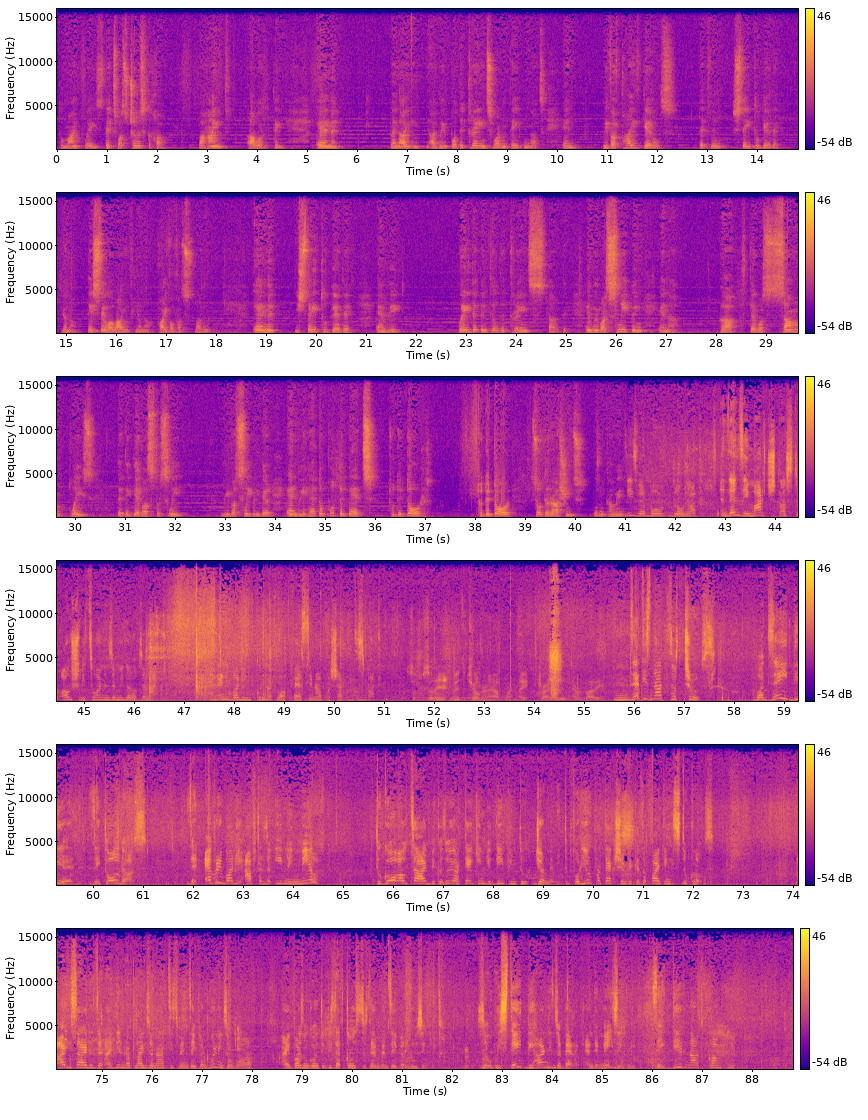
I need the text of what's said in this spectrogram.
to my place. That was Częstochowa, behind our thing. And when I, I we, but the trains weren't taking us, and we were five girls that will stay together, you know. They're still alive, you know, five of us. And we stayed together, and we waited until the train started. And we were sleeping in a, God, there was some place that they gave us to sleep. We were sleeping there, and we had to put the beds to the door, to the door, so the Russians wouldn't come in. These were blown up, and then they marched us to Auschwitz one in the middle of the night. And anybody who could not walk fast enough was shot on the spot. So, so they didn't move the children out when they tried moving everybody. Mm, That is not the truth. What they did, they told us that everybody after the evening meal to go outside because we are taking you deep into Germany to, for your protection because the fighting is too close. I decided that I did not like the Nazis when they were winning the war. I wasn't going to be that close to them when they were losing it. So we stayed behind in the barrack, and amazingly, they did not come in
